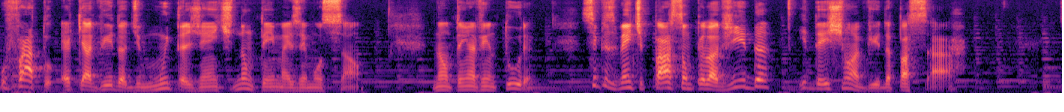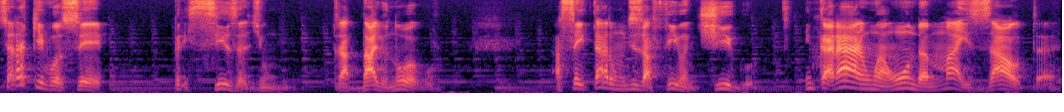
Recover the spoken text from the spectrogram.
O fato é que a vida de muita gente não tem mais emoção, não tem aventura, simplesmente passam pela vida e deixam a vida passar. Será que você precisa de um trabalho novo? Aceitar um desafio antigo, encarar uma onda mais alta,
